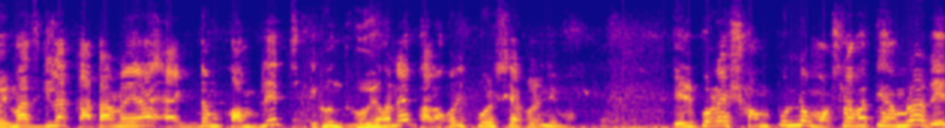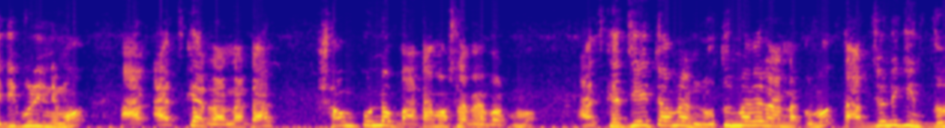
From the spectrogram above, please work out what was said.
কই মাছগুলা কাটানো একদম কমপ্লিট এখন ধুই হনে ভালো করে পরিষ্কার করে নিব। এরপরে সম্পূর্ণ মশলাপাতি আমরা রেডি করে নিব আর আজকের রান্নাটা সম্পূর্ণ বাটা মশলা ব্যবহার করব। আজকে যেহেতু আমরা নতুনভাবে রান্না করব, তার জন্য কিন্তু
